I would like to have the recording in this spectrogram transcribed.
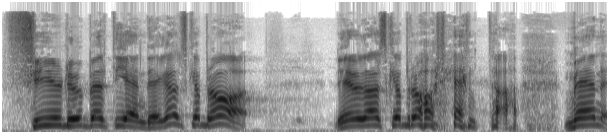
Fyrdubbelt igen, det är ganska bra. Det är ganska bra ränta. Men,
